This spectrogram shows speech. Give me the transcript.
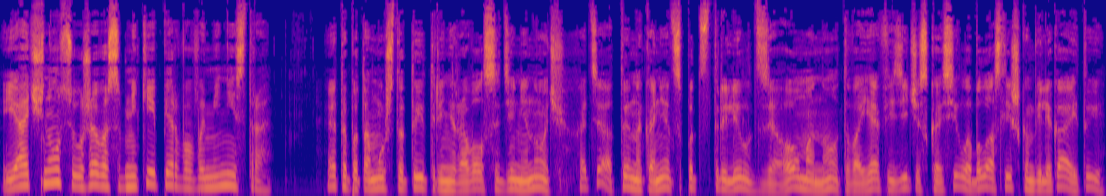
«Я очнулся уже в особняке первого министра. Это потому, что ты тренировался день и ночь, хотя ты, наконец, подстрелил Дзяома, но твоя физическая сила была слишком велика, и ты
